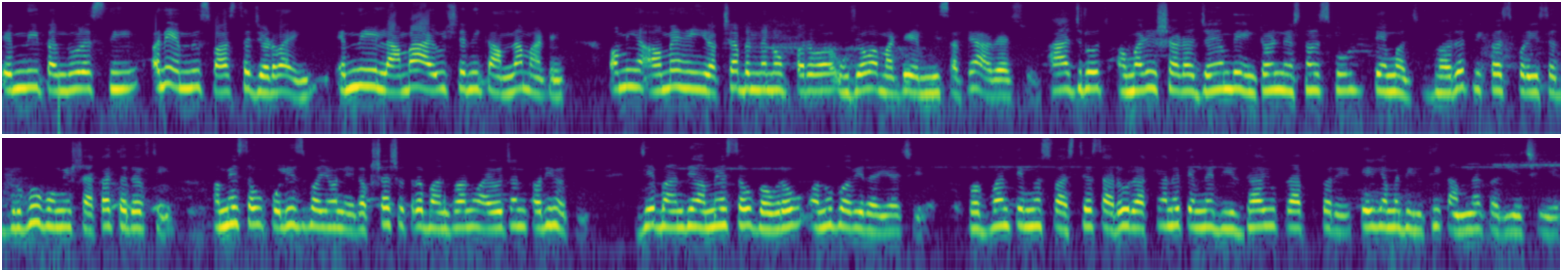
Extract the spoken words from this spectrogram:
એમની તંદુરસ્તી અને એમનું સ્વાસ્થ્ય જળવાય એમની લાંબા આયુષ્યની કામના માટે અમે અમે અહીં રક્ષાબંધનનો પર્વ ઉજવવા માટે એમની સાથે આવ્યા છીએ. આજ રોજ અમારી શાળા જયંબે ઇન્ટરનેશનલ સ્કૂલ તેમજ ભારત વિકાસ પરિષદ ભૃગુભૂમિ શાખા તરફથી અમે સૌ પોલીસ ભાઈઓને રક્ષાસૂત્ર બાંધવાનું આયોજન કર્યું હતું, જે બાંધી અમે સૌ ગૌરવ અનુભવી રહ્યા છીએ. ભગવાન તેમનું સ્વાસ્થ્ય સારું રાખે અને તેમને દીર્ઘાયુ પ્રાપ્ત કરે, તેવી અમે દિલથી કામના કરીએ છીએ.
